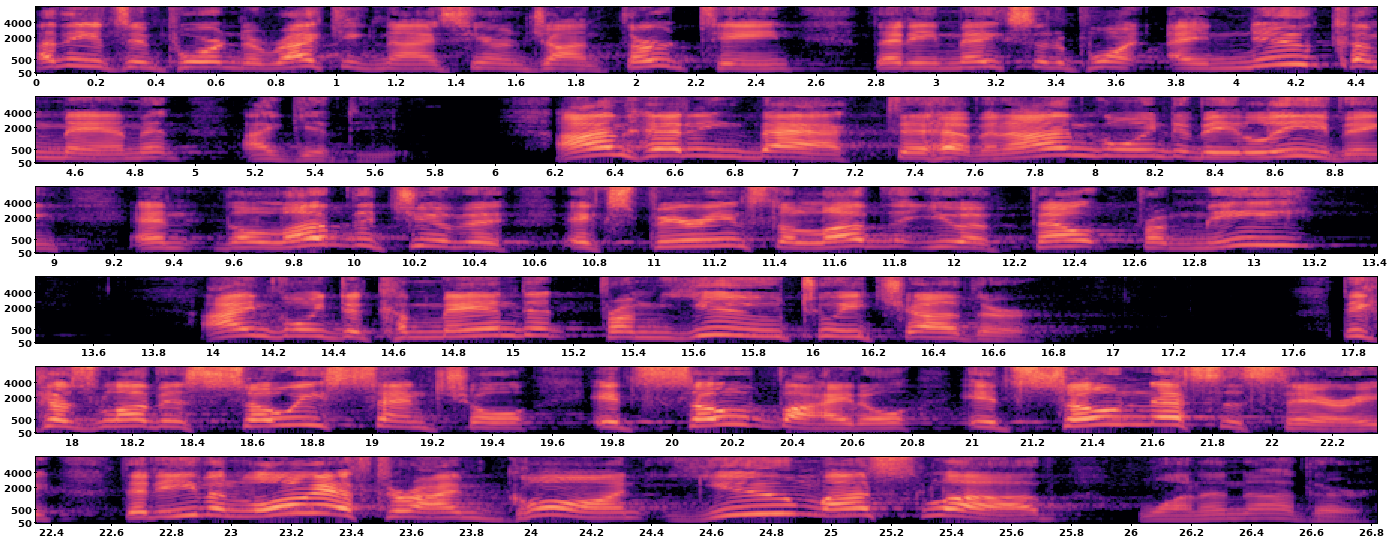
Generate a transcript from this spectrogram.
I think it's important to recognize here in John 13 that he makes it a point a new commandment I give to you. I'm heading back to heaven. I'm going to be leaving. And the love that you have experienced, the love that you have felt from me, I'm going to command it from you to each other. Because love is so essential, it's so vital, it's so necessary that even long after I'm gone, you must love one another.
